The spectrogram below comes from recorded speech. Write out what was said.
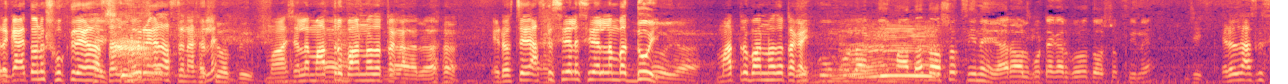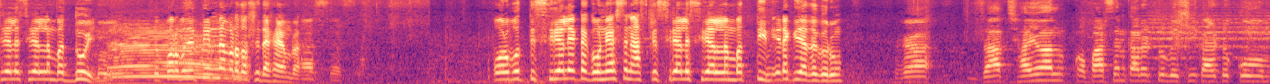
এটা গায়ে তো অনেক শক্তি দেখা যাচ্ছে দেখা যাচ্ছে না আসলে। সত্যি। মাত্র বান্ন হাজার টাকা। এটা হচ্ছে আজকে সিরিয়াল সিরিয়াল নাম্বার দুই। মাত্র বান্ন হাজার টাকায়। কি কুম্বলা কি মাথা দর্শক চিনে আর অল্প টাকার গরু দর্শক চিনে। জি এটা হচ্ছে আজকে সিরিয়ালে সিরিয়াল নাম্বার দুই। তো পরবর্তী তিন নাম্বার দর্শক দেখাই আমরা। আচ্ছা আচ্ছা। পরবর্তী সিরিয়ালে একটা গণে আসছেন আজকে সিরিয়ালে সিরিয়াল নাম্বার তিন এটা কি গরু এটা জাত ছায়াল পার্সেন্ট কারও একটু বেশি কারও একটু কম।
